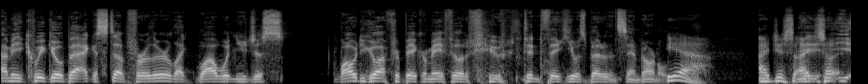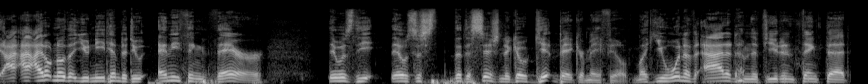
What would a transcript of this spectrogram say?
I mean, can we go back a step further? Like, why wouldn't you just? Why would you go after Baker Mayfield if you didn't think he was better than Sam Darnold? Yeah, I just I, so, uh, I, I don't know that you need him to do anything there. It was the it was just the decision to go get Baker Mayfield. Like you wouldn't have added him if you didn't think that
